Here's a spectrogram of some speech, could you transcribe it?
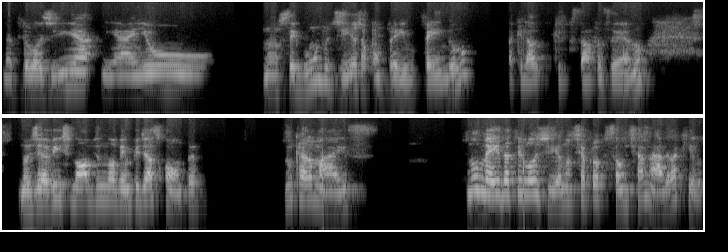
na trilogia, e aí eu, no segundo dia já comprei o pêndulo, aquele, aquele que estava fazendo, no dia 29 de novembro, pedi as contas. Não quero mais. No meio da trilogia, não tinha profissão, não tinha nada, era aquilo,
